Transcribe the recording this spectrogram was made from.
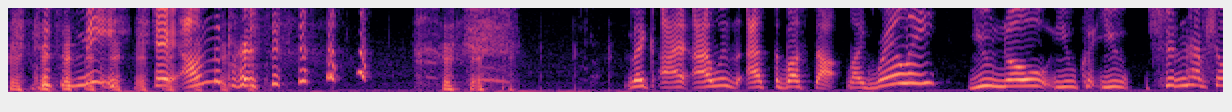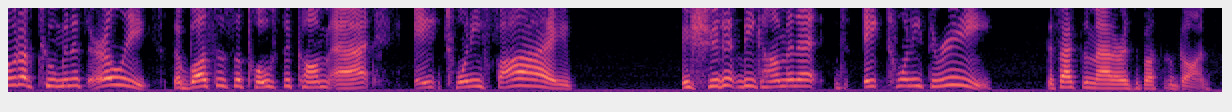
this is me. Hey, I'm the person. like I, I was at the bus stop. Like really, you know, you could, you shouldn't have showed up two minutes early. The bus is supposed to come at eight twenty-five. It shouldn't be coming at eight twenty-three. The fact of the matter is, the bus is gone.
